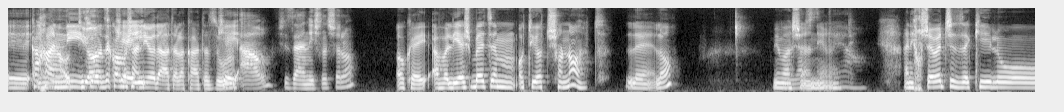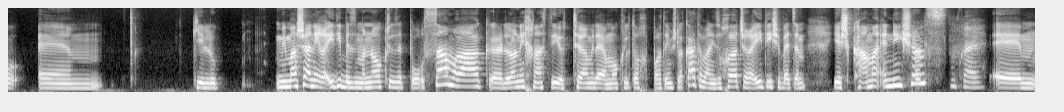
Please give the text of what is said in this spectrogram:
אה, ככה אני, זאת אומרת, זה כל מה שאני יודעת על הכת הזו. KR, שזה האנישל שלו. אוקיי, אבל יש בעצם אותיות שונות, ל... לא? ממה יודעת שאני ראיתי. אני חושבת שזה כאילו... אמ, כאילו, ממה שאני ראיתי בזמנו כשזה פורסם רק, אה, לא נכנסתי יותר מדי עמוק לתוך הפרטים של הכת, אבל אני זוכרת שראיתי שבעצם יש כמה initials, אוקיי. אמ,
